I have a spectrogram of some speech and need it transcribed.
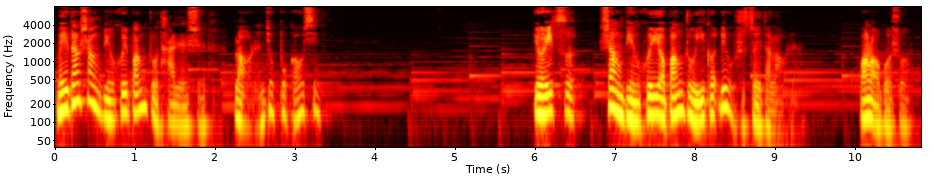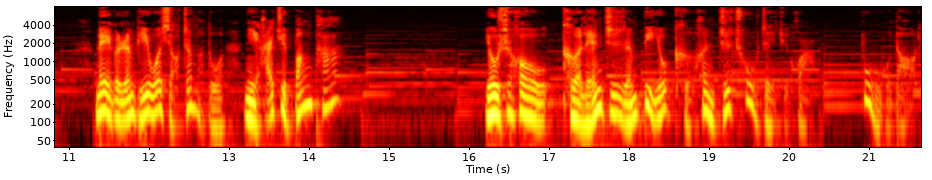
每当尚炳辉帮助他人时，老人就不高兴。有一次，尚炳辉要帮助一个六十岁的老人，黄老伯说：“那个人比我小这么多，你还去帮他？”有时候，“可怜之人必有可恨之处”这句话不无道理。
